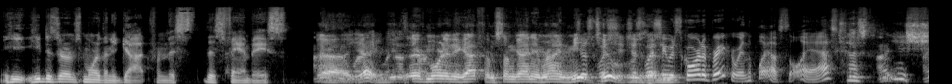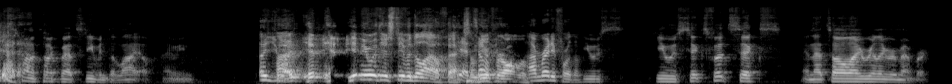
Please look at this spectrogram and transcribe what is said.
he he deserves more than he got from this this fan base. Uh, yeah, he deserved more than he got from some guy named Ryan Mead Just too. wish, just who's wish he would score a breakaway in the playoffs. That's all I ask. Just, I, you I shut just up. want to talk about Steven Delisle. I mean, Oh, you All right, hit, hit, hit me with your Steven Delisle facts. yeah, I'm here me. for all of them. I'm ready for them. he was he was six foot six, and that's all I really remember.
